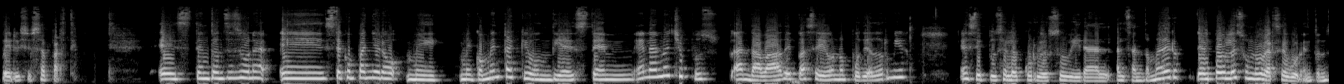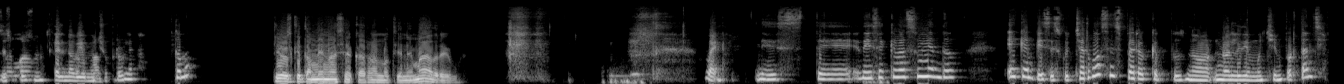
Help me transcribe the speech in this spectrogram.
Pero eso es aparte. Este, entonces una, este compañero me, me comenta que un día este, en, la noche pues andaba de paseo, no podía dormir. Este, pues se le ocurrió subir al, al Santo Madero. El pueblo es un lugar seguro, entonces pues él no vio mucho problema. ¿Cómo? Tío, es que también hacia carnal no tiene madre, güey. Bueno, este dice que va subiendo y que empieza a escuchar voces, pero que pues no, no le dio mucha importancia.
